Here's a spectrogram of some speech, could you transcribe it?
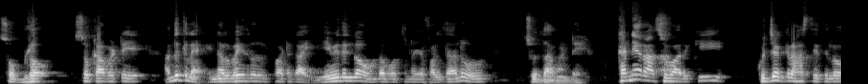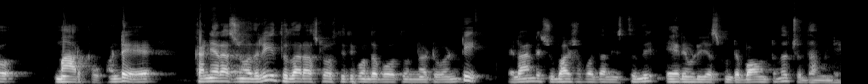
సో బ్లో సో కాబట్టి అందుకనే ఈ నలభై ఐదు రోజుల పాటుగా ఏ విధంగా ఉండబోతున్నాయో ఫలితాలు చూద్దామండి. కన్యారాశి వారికి కుజగ్రహ స్థితిలో మార్పు. అంటే కన్యా రాశిని వదిలి తులారాశిలో స్థితి పొందబోతున్నటువంటి ఎలాంటి శుభాశుభ ఫలితాలు ఇస్తుంది? ఏ రెమెడీ చేసుకుంటే బాగుంటుందో చూద్దామండి.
